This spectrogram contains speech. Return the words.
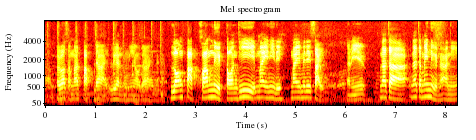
ครับ แล้วก็สามารถปรับได้เลื่อนตรงนี้เอาได้นะฮะลองปรับความหนืดตอนที่ไม่นี่ดิไม่ไม่ได้ใส่อันนี้ น่าจะน่าจะไม่หนืดนะอันนี้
